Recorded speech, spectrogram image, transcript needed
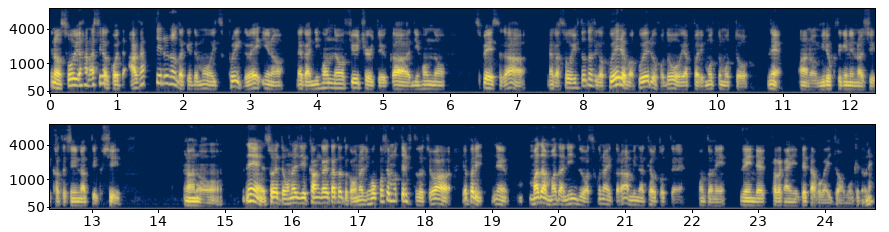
you know, そういう話がこうやって上がってるのだけでも、it's pretty great, you know, だか日本のフューチャーというか、日本のスペースが、なんかそういう人たちが増えれば増えるほど、やっぱりもっともっとね、あの魅力的になるし、形になっていくし、あの、ね、そうやって同じ考え方とか同じ方向性持ってる人たちは、やっぱりね、まだまだ人数は少ないから、みんな手を取ってね、本当に全員で戦いに出た方がいいとは思うけどね。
